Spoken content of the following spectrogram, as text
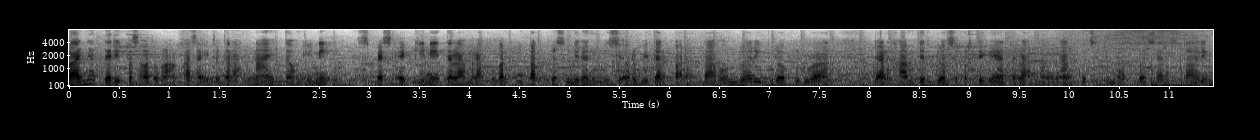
Banyak dari pesawat ruang angkasa itu telah naik tahun ini. SpaceX kini telah melakukan 49 misi orbital pada tahun 2022 dan hampir dua sepertiganya telah mengangkut sejumlah besar Starlink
